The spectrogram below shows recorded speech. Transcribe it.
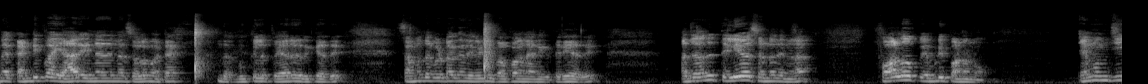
நான் கண்டிப்பாக யார் என்னதுன்னு நான் சொல்ல மாட்டேன். அந்த புக்கில் பேரும் இருக்காது. சம்மந்தப்பட்டவங்க அந்த வீடியோ பார்ப்பாங்களா எனக்கு தெரியாது. அதில் வந்து தெளிவாக சொன்னது என்னென்னா ஃபாலோ அப் எப்படி பண்ணணும்? எம்எம்ஜி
